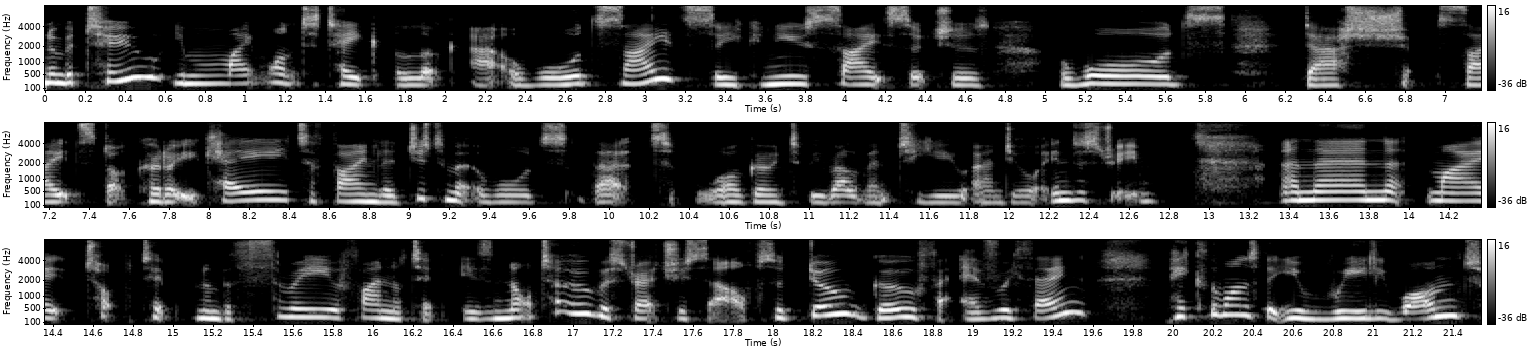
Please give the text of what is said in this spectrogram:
Number two, you might want to take a look at awards sites. So you can use sites such as awards, sites.co.uk to find legitimate awards that are going to be relevant to you and your industry. And then my top tip number three, final tip, is not to overstretch yourself. So don't go for everything. Pick the ones that you really want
